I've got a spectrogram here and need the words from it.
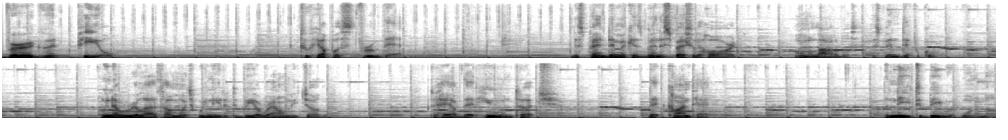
very good pill to help us through that. This pandemic has been especially hard on a lot of us. It's been difficult. We never realized how much we needed to be around each other, to have that human touch, that contact, the need to be with one another.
